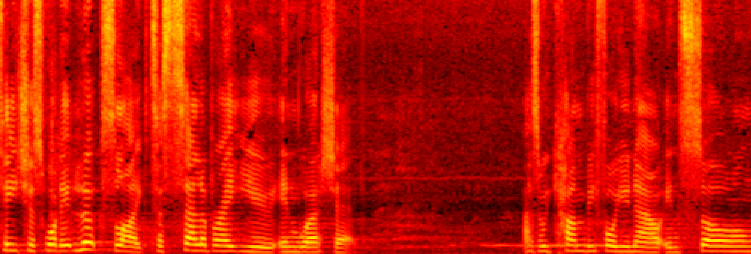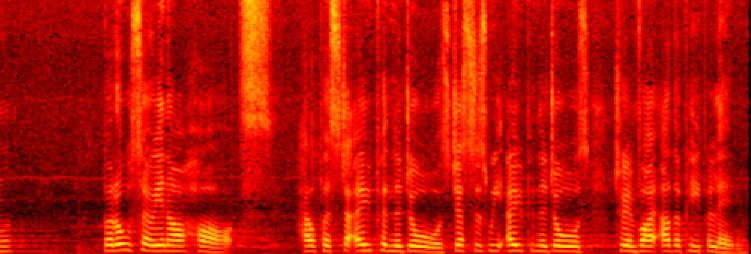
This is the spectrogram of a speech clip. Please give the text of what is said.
Teach us what it looks like to celebrate you in worship as we come before you now in song, but also in our hearts. Help us to open the doors, just as we open the doors to invite other people in.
